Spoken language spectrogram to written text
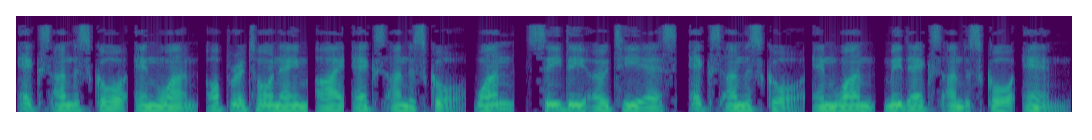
x underscore n one operator name i x underscore one c d o t s x underscore n one mid x underscore n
